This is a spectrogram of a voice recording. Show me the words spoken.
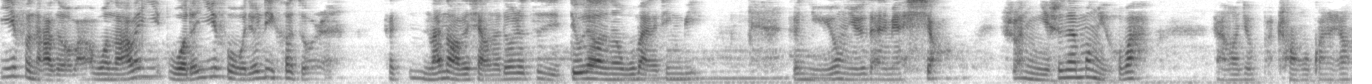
衣服拿走吧。我拿了衣我的衣服，我就立刻走人。他满脑子想的都是自己丢掉的那五百个金币。”这女佣就在那边笑，说：“你是在梦游吧？”然后就把窗户关上。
